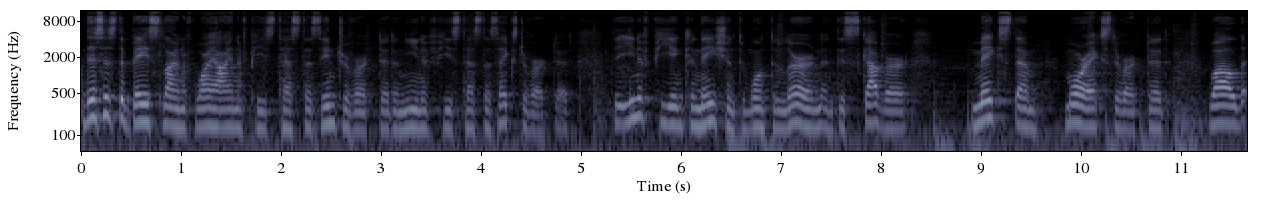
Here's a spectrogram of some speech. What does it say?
this is the baseline of why INFPs test as introverted and ENFPs test as extroverted. The ENFP inclination to want to learn and discover makes them more extroverted, while the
